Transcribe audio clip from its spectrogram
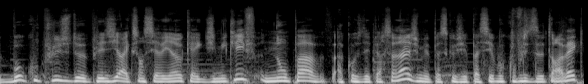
Beaucoup plus de plaisir avec Sanseverino qu'avec Jimmy Cliff, non pas à cause des personnages, mais parce que j'ai passé beaucoup plus de temps avec.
